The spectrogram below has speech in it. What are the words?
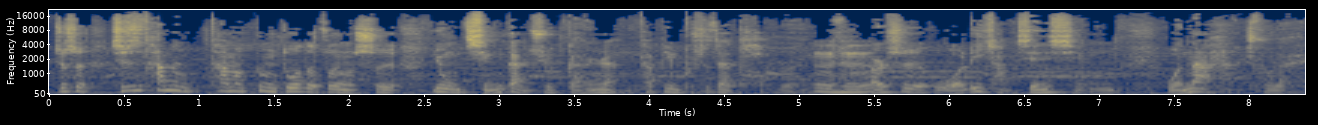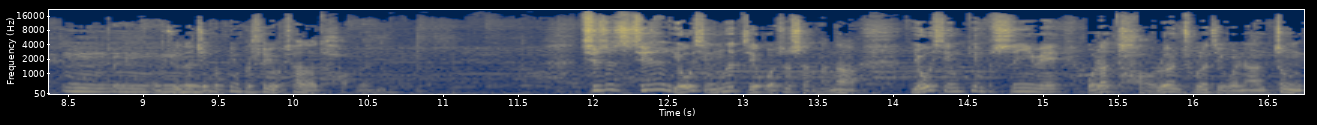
就是其实他们他们更多的作用是用情感去感染，他并不是在讨论，嗯哼，而是我立场先行，我呐喊出来。对，嗯对我觉得这嗯个并不是有效的讨论。其实，其实游行的结果是什么呢？游行并不是因为我的讨论出了结果让政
